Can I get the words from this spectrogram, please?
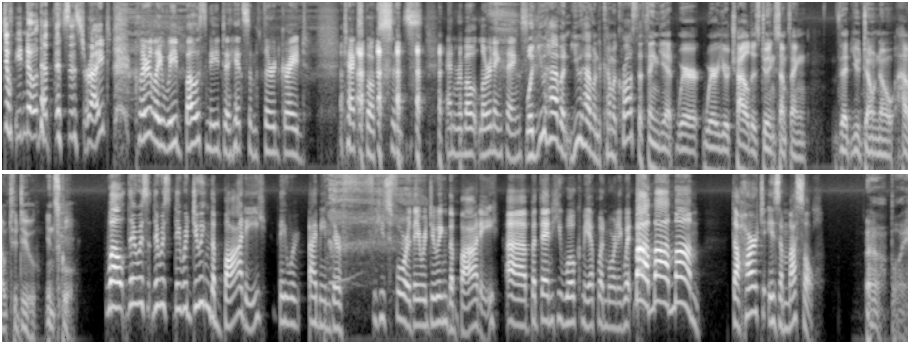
Do we know that this is right? Clearly, we both need to hit some third grade textbooks and, and remote learning things. Well, you haven't you haven't come across the thing yet where where your child is doing something that you don't know how to do in school. Well, there was there was they were doing the body. They were I mean they're he's four. They were doing the body. Uh, but then he woke me up one morning. Went, mom, mom, mom. The heart is a muscle. Oh boy.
